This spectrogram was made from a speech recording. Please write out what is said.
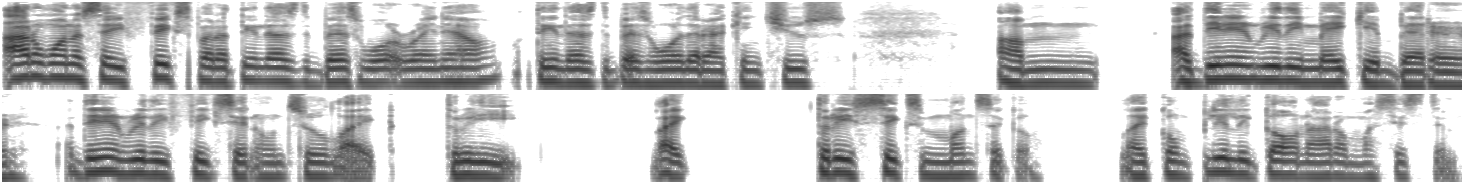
I don't want to say fix, but I think that's the best word right now. I think that's the best word that I can choose. Um, I didn't really make it better. I didn't really fix it until like three, like three six months ago. Like completely gone out of my system.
